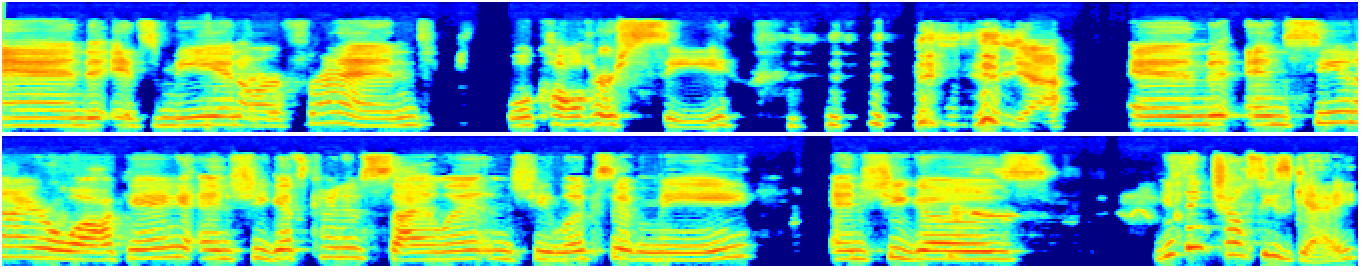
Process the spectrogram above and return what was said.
And it's me and our friend. We'll call her C yeah. and and C and I are walking, and she gets kind of silent, and she looks at me, and she goes, "You think Chelsea's gay?"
